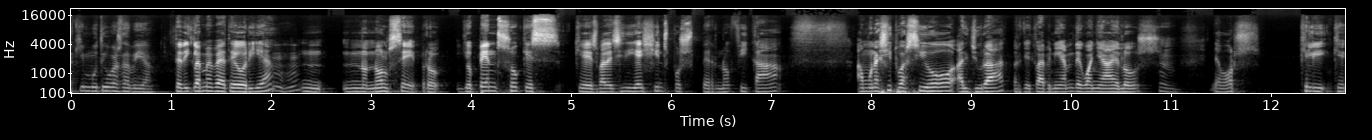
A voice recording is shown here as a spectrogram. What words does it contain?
a quin motiu es devia. Te dic la meva teoria, Mhm. N- no, no el sé, però jo penso que, és, que es va decidir així doncs, per no ficar en una situació al jurat, perquè clar, veníem de guanyar l'os. Mm. Llavors, què, li, què,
